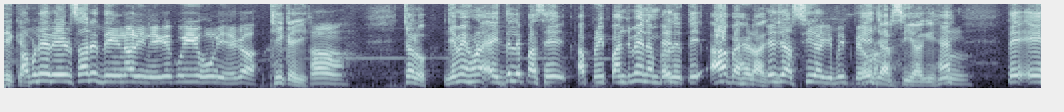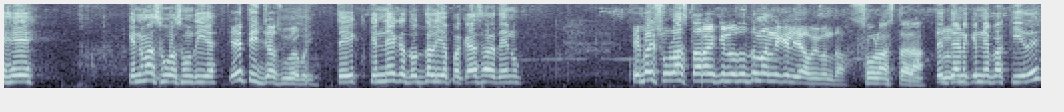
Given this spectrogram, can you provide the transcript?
ਹੈ। ਆਪਣੇ ਰੇਟ ਸਾਰੇ ਦੇਣ ਵਾਲੀ ਨੇਗੇ ਕੋਈ ਉਹ ਨਹੀਂ ਹੈਗਾ। ਠੀਕ ਹੈ ਜੀ। ਹਾਂ। ਚਲੋ ਜਿਵੇਂ ਹੁਣ ਇਧਰਲੇ ਪਾਸੇ ਆਪਣੀ ਪੰਜਵੇਂ ਨੰਬਰ ਦੇ ਉੱਤੇ ਆ ਬਹਿੜ ਆ ਇਹ ਗਈ ਜਰਸੀ ਆ ਗਈ ਬਈ ਇਹ ਪਿਓਰ ਜਰਸੀ ਆ ਗਈ ਹੈ। ਹੂੰ। ਤੇ ਇਹ ਕਿੰਨਵਾਂ ਸੂਆ ਸੁੰਦੀ ਹੈ? ਇਹ ਤੀਜਾ ਸੂਆ ਬਈ। ਤੇ ਕਿੰਨੇ ਕ ਦੁੱਧ ਵਾਲੀ ਆਪਾਂ ਕਹਿ ਸਕਦੇ ਇਹਨੂੰ? ਇਹ ਬਾਈ 16 17 ਕਿਲੋ ਦੁੱਧ ਮੰਨ ਕੇ ਲਿਆਵੇ ਬੰਦਾ। 16 17 ਤੇ ਦਿਨ ਕਿੰਨੇ ਬਾਕੀ ਇਹਦੇ?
